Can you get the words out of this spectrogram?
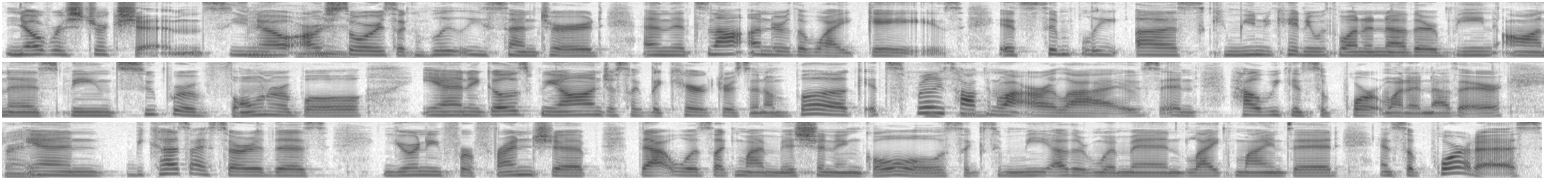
no restrictions. You know, mm-hmm. our stories are completely centered and it's not under the white gaze. It's simply us communicating with one another, being honest, being super vulnerable. And it goes beyond just like the characters in a book. It's really mm-hmm. talking about our lives and how we can support one another. Right. And because I started this yearning for friendship, that was like my mission and goal. It's like to meet other women like minded and support us.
